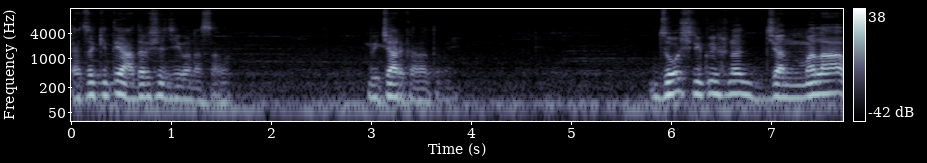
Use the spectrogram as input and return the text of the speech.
त्याचं किती आदर्श जीवन असावं? विचार करा तुम्ही. जो श्रीकृष्ण जन्माला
